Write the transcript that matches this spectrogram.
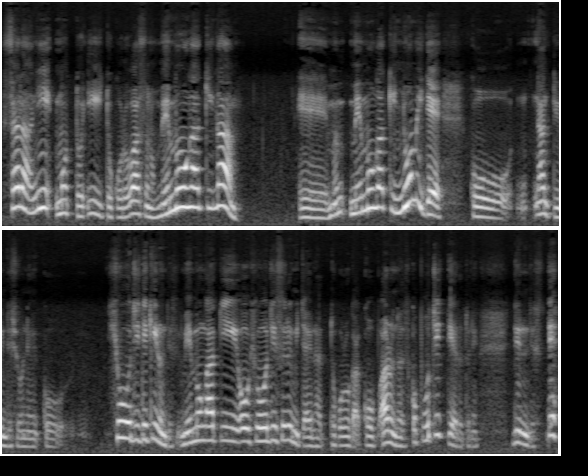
さらにもっといいところは、そのメモ書きが、えー、メモ書きのみで、こう、なんて言うんでしょうね、こう、表示できるんです。メモ書きを表示するみたいなところがこうあるんです。こうポチってやるとね、出るんです。で、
